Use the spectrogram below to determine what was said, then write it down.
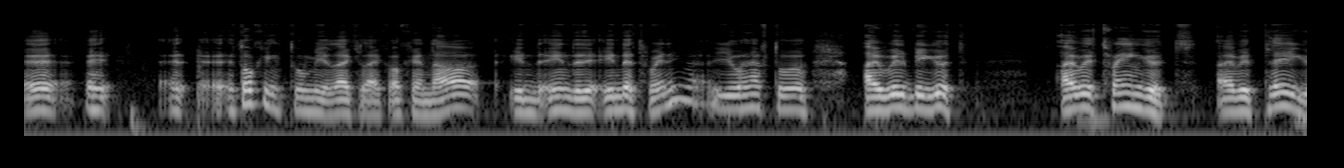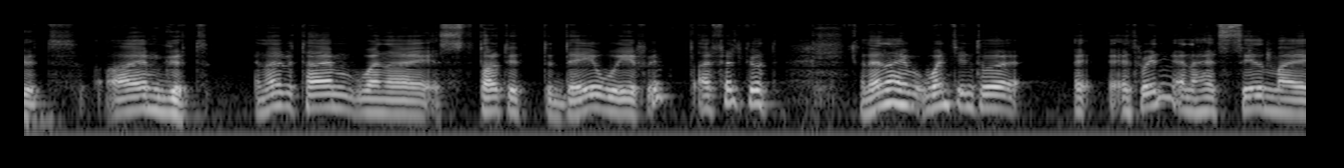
uh, uh, uh, talking to me like like okay now in the in the in the training you have to I will be good I will train good. I will play good. I am good. And every time when I started the day with it, I felt good. And then I went into a, Uh, uh, a, a training and I had still my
